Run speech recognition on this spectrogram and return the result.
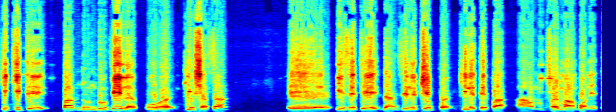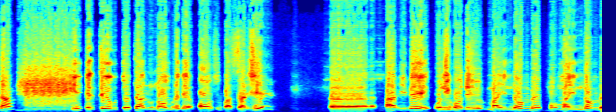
qui quittaient Bandundu ville pour Kinshasa. Et ils étaient dans une Jeep qui n'était pas en, vraiment en bon état. Ils étaient au total au nombre de 11 passagers. Euh, arrivés au niveau de Maïndombe, pour Maïndombe,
